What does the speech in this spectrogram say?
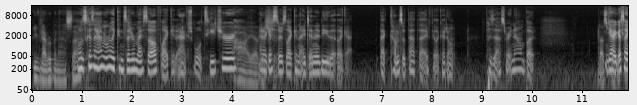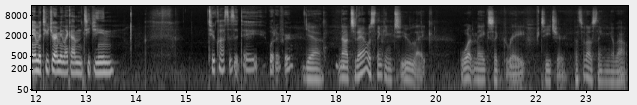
You've never been asked that. Well, it's because I haven't really considered myself like an actual teacher. Ah, yeah, And I guess true. there's like an identity that like I, that comes with that that I feel like I don't possess right now. But That's yeah, I guess I am a teacher. I mean, like I'm teaching two classes a day, whatever. Yeah. Now today I was thinking too, like, what makes a great teacher? That's what I was thinking about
